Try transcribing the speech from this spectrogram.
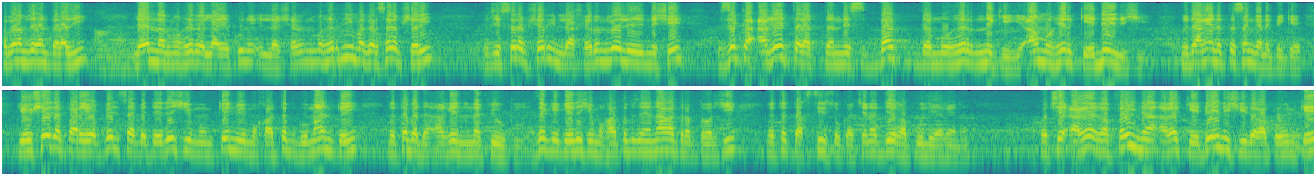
خبرم ذهن ترازی لأن المهر لا يكون الا شرا مهر ني مگر صرف شری چې صرف شر لا خیرن ویل نشي ځکه هغه تر ته نسبت د مهر نه کیږي ا مهر کې دی نشي نو دا غنه ته څنګه نه پیګي یو شی د پر یو بل ثابت دی شي ممکن وي مخاطب ګمان کوي نو ته به د هغه نه پیو کی ځکه کې دی شي مخاطب زه نه غتر تور شي نو ته تخصیص وکړه چې نه دی غپولې هغه نه او چې هغه غپینا هغه کې دی نشي د غپون کې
